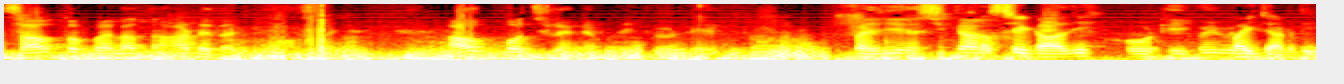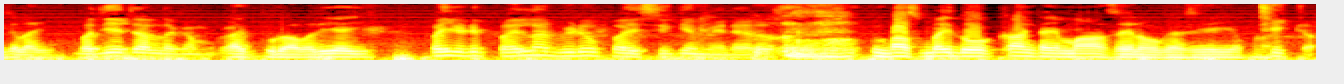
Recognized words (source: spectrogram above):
ਸਭ ਤੋਂ ਪਹਿਲਾਂ ਤੁਹਾਡੇ ਤੱਕ ਪਹੁੰਚ ਸਕੇ। ਆਓ ਪੁੱਛ ਲੈਣੇ ਆਪਣੀ ਕੋਈ ਭਾਈ ਜੀ ਸਤਿ ਸ਼੍ਰੀ ਅਕਾਲ। ਸਤਿ ਸ੍ਰੀ ਅਕਾਲ ਜੀ। ਹੋ ਠੀਕ ਹੋ ਜੀ? ਬਾਈ ਚੜ੍ਹਦੀ ਕਲਾ ਜੀ। ਵਧੀਆ ਚੱਲਦਾ ਕੰਮ? ਬਾਈ ਪੂਰਾ ਵਧੀਆ ਜੀ। ਭਾਈ ਜਿਹੜੀ ਪਹਿਲਾਂ ਵੀਡੀਓ ਪਾਈ ਸੀ ਕਿਵੇਂ ਰਹਿ ਰਿਹਾ ਬਸ ਬਾਈ 2 ਘੰਟੇ ਮਾਲ ਸੇਲ ਹੋ ਗਿਆ ਸੀ ਜੀ ਆਪਣਾ। ਠੀਕ ਆ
